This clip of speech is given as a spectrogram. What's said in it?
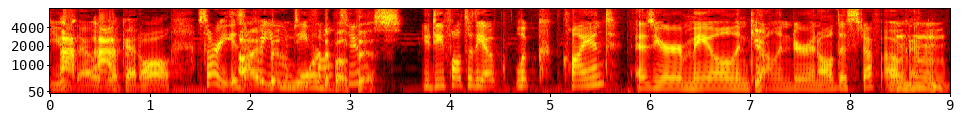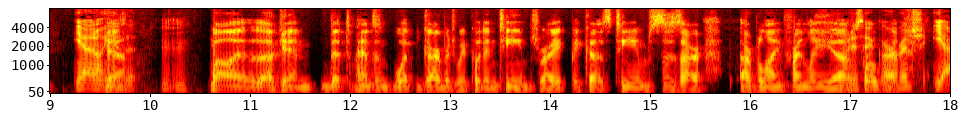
use Outlook at all. Sorry, is that I've what you been default warned about to? this. You default to the Outlook client as your mail and Yeah. calendar and all this stuff? Oh, okay. Mhm. Yeah, I don't Yeah. use it. Mm-mm. Well, uh, again, that depends on what garbage we put in Teams, right? Because Teams is our our blind friendly uh, Would you say program. garbage? Yeah.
